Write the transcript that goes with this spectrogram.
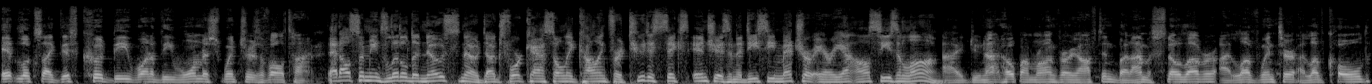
It looks like this could be one of the warmest winters of all time. That also means little to no snow. Doug's forecast only calling for two to six inches in the D.C. metro area all season long. I do not hope I'm wrong very often, but I'm a snow lover. I love winter. I love cold.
